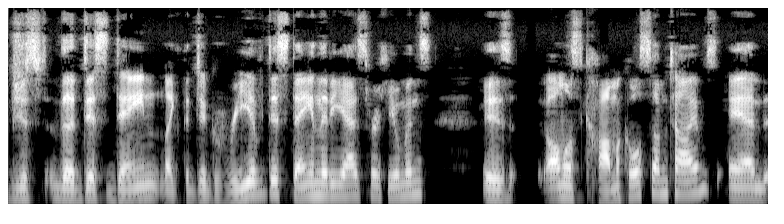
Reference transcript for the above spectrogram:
just the disdain, like the degree of disdain that he has for humans is almost comical sometimes. And,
